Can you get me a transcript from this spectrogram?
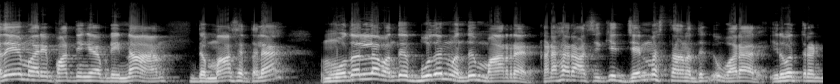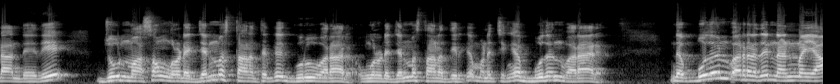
அதே மாதிரி பார்த்தீங்க அப்படின்னா இந்த மாதத்தில் முதல்ல வந்து புதன் வந்து மாறுறார். கடகராசிக்கு ஜென்மஸ்தானத்துக்கு வரார். இருபத்தி ரெண்டாம் தேதி ஜூன் மாதம் உங்களுடைய ஜென்மஸ்தானத்திற்கு குரு வரார். உங்களுடைய ஜென்மஸ்தானத்திற்கு மன்னிச்சிங்க புதன் வராரு. இந்த புதன் வர்றது நன்மையா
